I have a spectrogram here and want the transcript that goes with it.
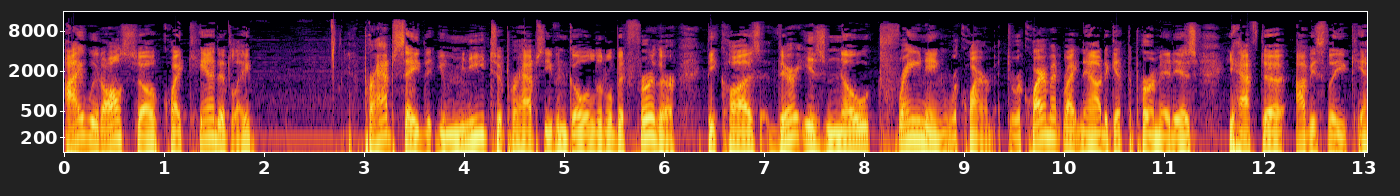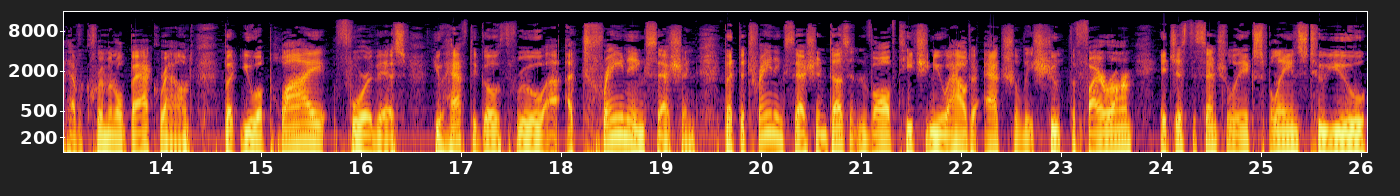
I would also, quite candidly, perhaps say that you need to perhaps even go a little bit further because there is no training requirement. The requirement right now to get the permit is you have to, obviously, you can't have a criminal background, but you apply for this. You have to go through a, a training session, but the training session doesn't involve teaching you how to actually shoot the firearm. It just essentially explains to you,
